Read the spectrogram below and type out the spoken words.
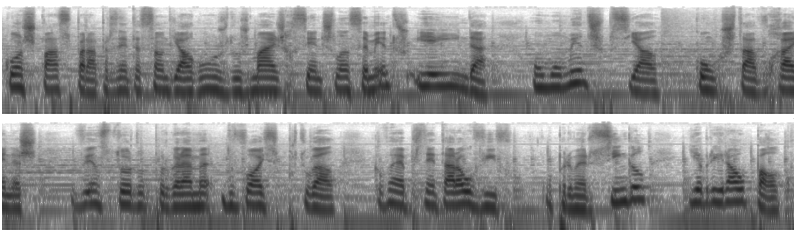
com espaço para a apresentação de alguns dos mais recentes lançamentos e ainda um momento especial com Gustavo Reinas, vencedor do programa The Voice Portugal, que vai apresentar ao vivo o primeiro single e abrirá o palco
